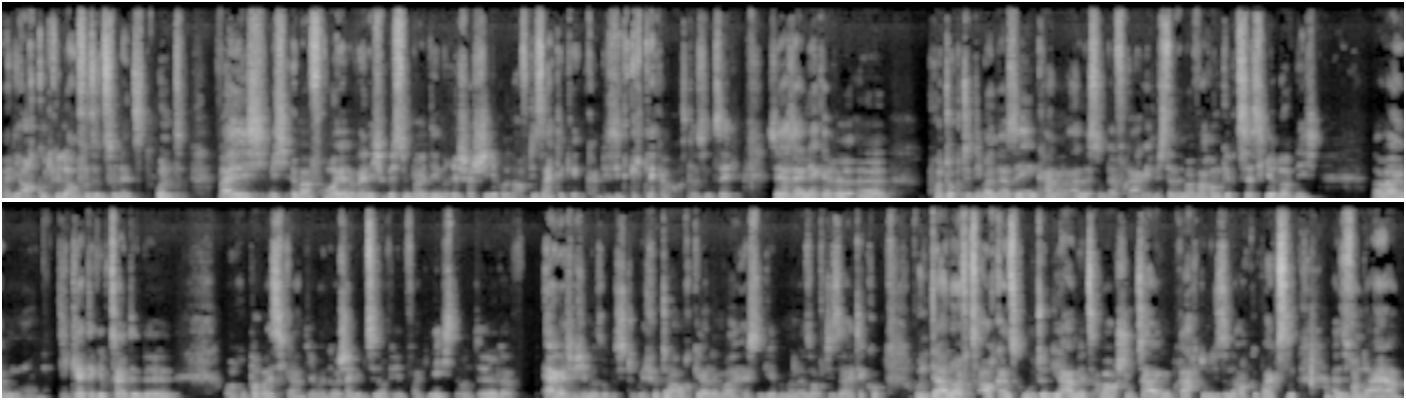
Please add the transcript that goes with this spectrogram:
weil die auch gut gelaufen sind zuletzt. Und weil ich mich immer freue, wenn ich ein bisschen bei denen recherchiere und auf die Seite gehen kann. Die sieht echt lecker aus. Das sind sehr, sehr, sehr leckere äh, Produkte, die man da sehen kann und alles. Und da frage ich mich dann immer, warum gibt's das hier noch nicht? Aber ähm, die Kette gibt's halt in äh, Europa, weiß ich gar nicht, aber in Deutschland gibt's sie auf jeden Fall nicht. Und äh, da ärgere ich mich immer so ein bisschen drüber. Ich würde da auch gerne mal essen gehen, wenn man da so auf die Seite guckt. Und da läuft's auch ganz gut und die haben jetzt aber auch schon Zahlen gebracht und die sind auch gewachsen. Also von daher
